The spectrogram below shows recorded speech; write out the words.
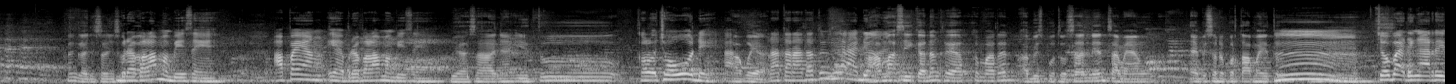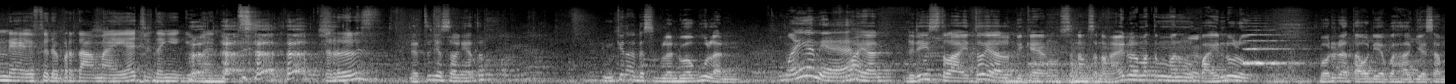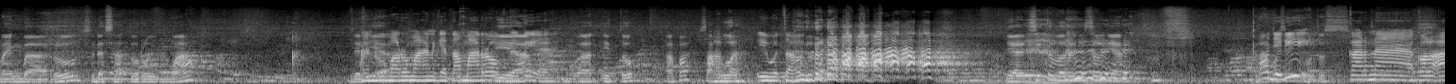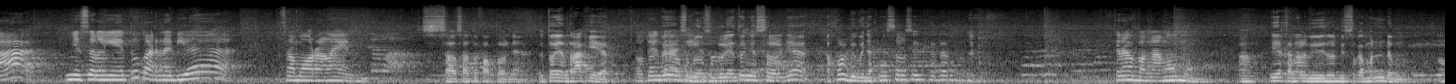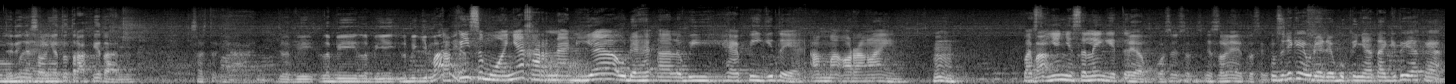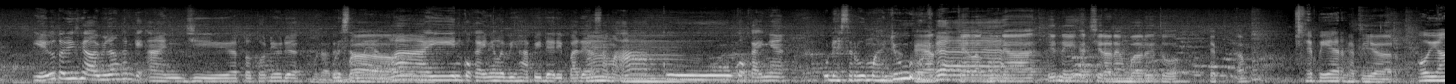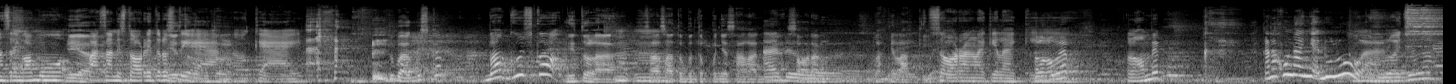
kan gak nyesel nyesel Berapa lama biasanya? Apa yang ya berapa lama biasanya? Biasanya itu Kalau cowok deh, Apa ya? Rata-rata tuh saya ada. lama sih kadang kayak kemarin abis putusan ya sama yang episode pertama itu. Hmm, coba dengerin deh episode pertama ya ceritanya gimana. Terus Itu nyeselnya tuh mungkin ada sebulan dua bulan. Lumayan ya. Lumayan. Jadi setelah itu ya lebih kayak yang senang-senang aja dulu sama teman, lupain dulu. Baru udah tahu dia bahagia sama yang baru, sudah satu rumah. Jadi kan ya, rumah-rumahan kayak Tamarok iya, gitu ya. buat itu apa sahur. Apa? Iya buat sahur. Ya di situ baru nyeselnya. oh Kenapa jadi sih putus? karena kalau A nyeselnya itu karena dia sama orang lain. salah satu faktornya. Itu yang terakhir. Oh, itu yang terakhir. sebelum-sebelumnya itu nyeselnya, aku lebih banyak nyesel sih kadang. Kenapa nggak ngomong? Ah, iya karena lebih lebih suka mendem. Oh, Jadi baik. nyeselnya tuh terakhiran. Satu ya lebih lebih lebih lebih gimana Tapi ya? semuanya karena dia udah eh, lebih happy gitu ya sama orang lain. Hmm. Pastinya nyeselnya gitu. Iya, pasti nyeselnya itu sih. Maksudnya kayak udah ada bukti nyata gitu ya kayak ya itu tadi Kak bilang kan kayak anjir Toto dia udah bersama yang yang lain kok kayaknya lebih happy daripada sama aku kok kayaknya udah serumah juga Kayak kayak lagunya ini Ed Sheeran yang baru itu. Happy, apa? Happier. Happier. Oh yang sering kamu Iya. pasang di story terus tuh Itu, ya. Oke. itu bagus kan? Bagus kok. Itulah salah satu bentuk penyesalannya Aduh. seorang laki-laki. Seorang laki-laki. Kalau kamu? Kalau kamu kan aku nanya dulu kamu dulu aja lah.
